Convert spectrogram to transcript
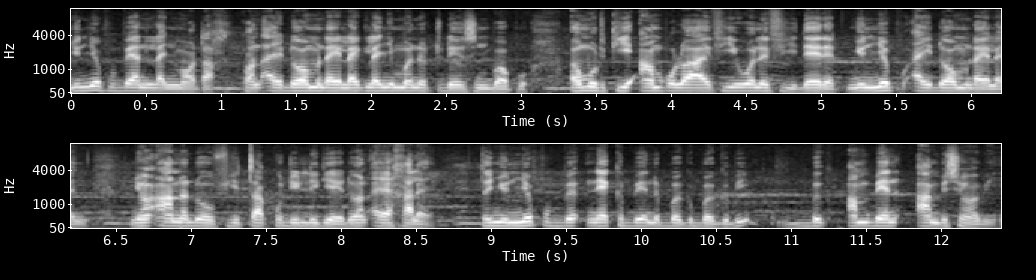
ñun ñëpp benn lañ moo tax kon ay doomu ndey rek la ñu mën a tuddee suñu bopp amul kii emploi fii wala fii déedéet ñun ñëpp ay doomu ndey lañ ñoo àndandoo fii takku di liggéey doon ay xale te ñun ñëpp nekk benn bëgg-bëgg bi bëgg am benn ambition bi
